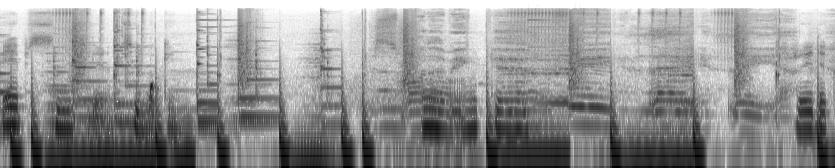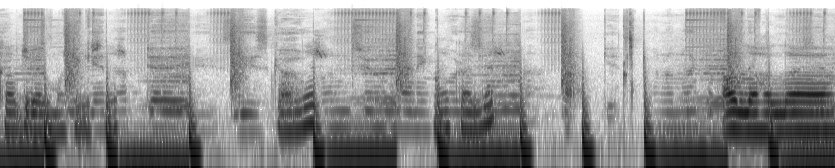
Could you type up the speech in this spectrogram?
Hepsini silelim. Sil bakayım. Şurayı da kaldıralım arkadaşlar. Kaldır. Ha kaldır. Allah Allah.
